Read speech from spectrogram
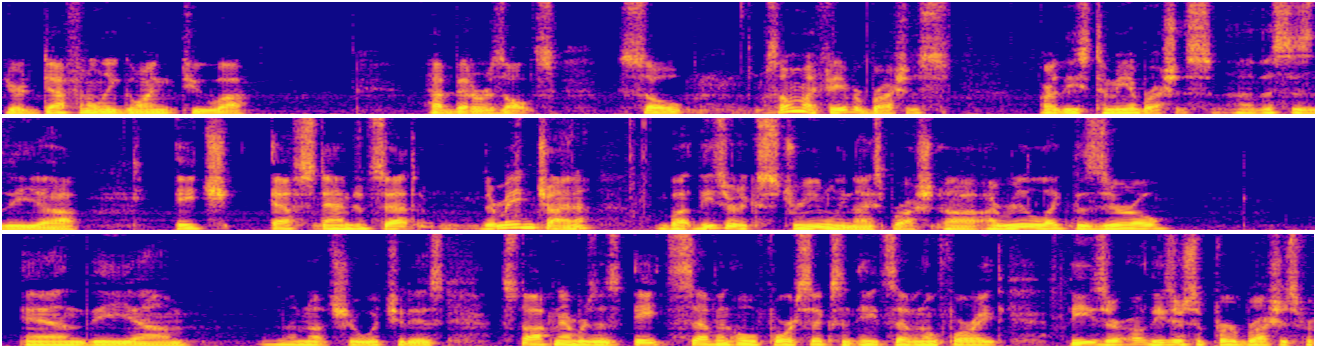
you're definitely going to uh, have better results. So, some of my favorite brushes are these Tamiya brushes. Uh, this is the HF uh, standard set. They're made in China but these are extremely nice brush. Uh, I really like the zero and the um, I'm not sure which it is. Stock numbers is 87046 and 87048. These are these are superb brushes for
